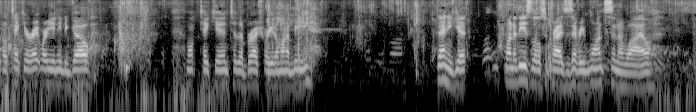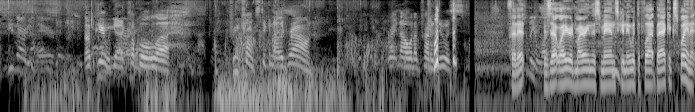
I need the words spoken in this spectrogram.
It'll take you right where you need to go. Won't take you into the brush where you don't want to be. Then you get one of these little surprises every once in a while. Up here we got a couple uh, tree trunks sticking out of the ground. Right now what I'm trying to do is Is that it? Is that why you're admiring this man's hmm. canoe with the flat back? Explain it,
